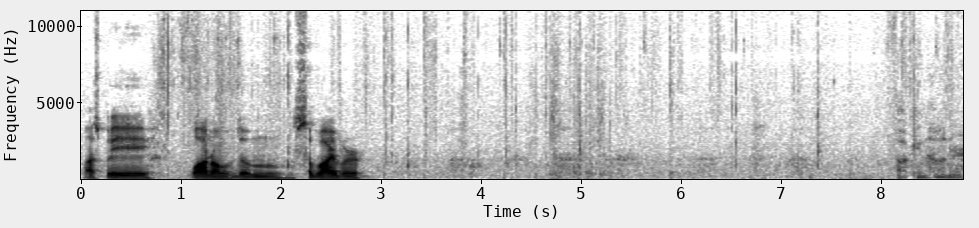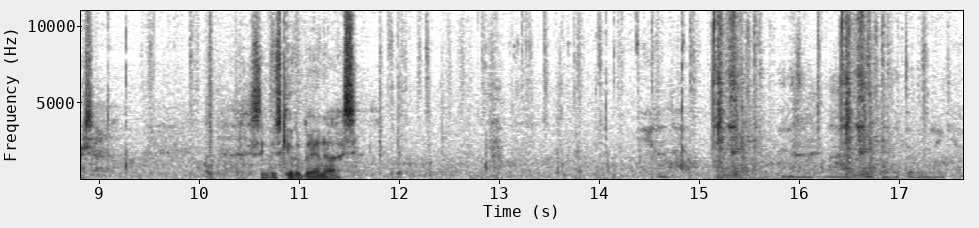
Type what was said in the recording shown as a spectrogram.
Must be one of them survivor. Fucking hunters. See, this could have been us. That is a lot of people that didn't make it.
